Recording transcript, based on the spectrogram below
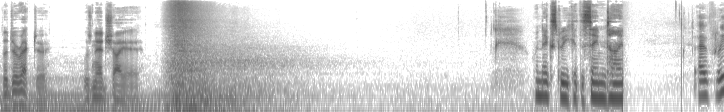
The director was Ned Chaillet. Next week at the same time. I've really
